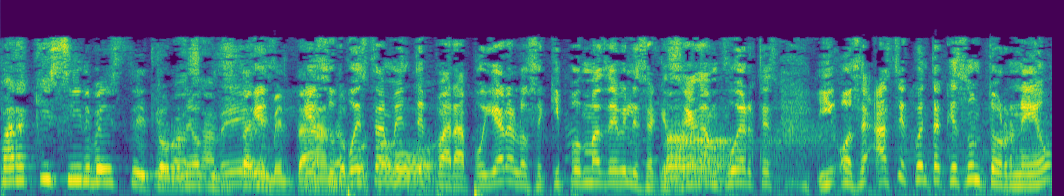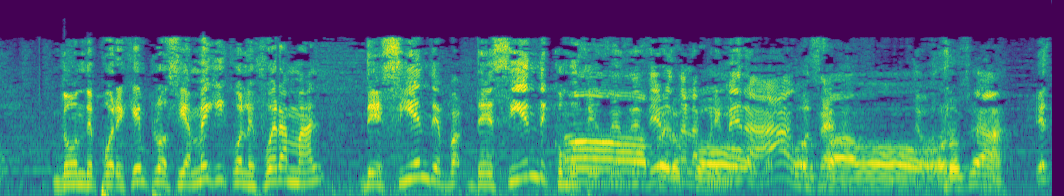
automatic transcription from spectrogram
¿para qué sirve este ¿Qué torneo que se están inventando? que supuestamente favor? para apoyar a los equipos más débiles a que No. se hagan fuertes. Y, o sea, hazte cuenta que es un torneo donde, por ejemplo, si a México le fuera mal, desciende, va- desciende como No, si descendieran a la primera A. Por o sea, favor, o sea, es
